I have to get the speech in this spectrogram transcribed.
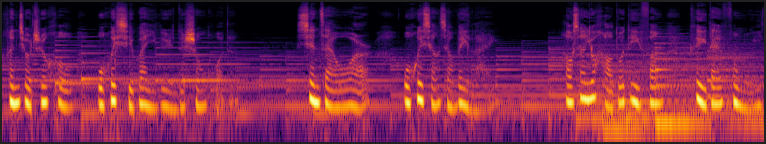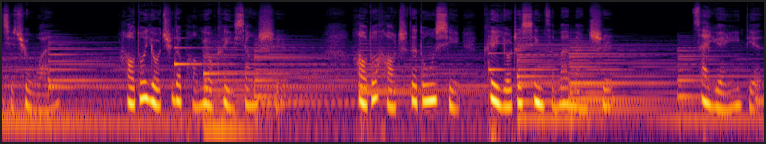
很久之后，我会习惯一个人的生活的。现在偶尔，我会想想未来，好像有好多地方可以带父母一起去玩，好多有趣的朋友可以相识，好多好吃的东西可以由着性子慢慢吃。再远一点，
